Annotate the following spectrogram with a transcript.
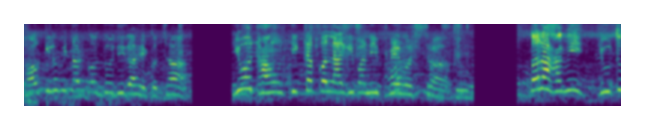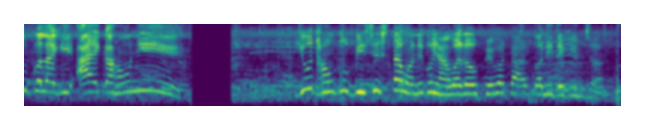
छ किलोमिटरको दूरी रहेको छ। यो ठाउँ टिकटकको लागि पनि फेमस छ। तर हामी युट्युबको लागि आएका हौ नि। यो ठाउँको विशेषता भनेको यहाँबाट फेवर ताल पनि देखिन्छ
